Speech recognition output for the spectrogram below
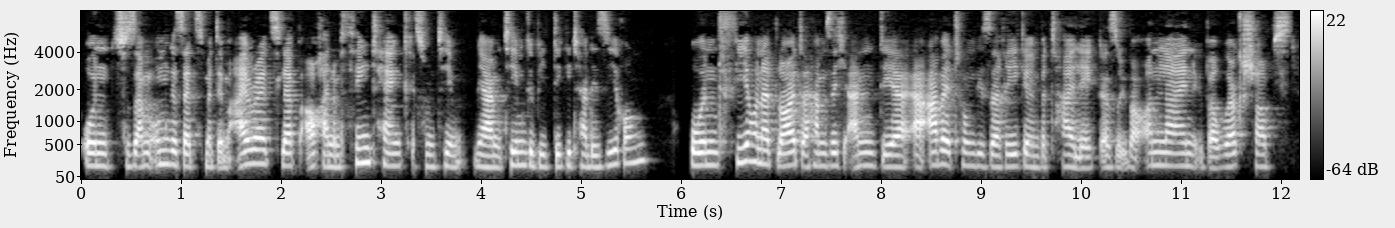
und zusammen umgesetzt mit dem iRights Lab, auch einem Think Tank zum Thema, ja, im Themengebiet Digitalisierung. Und 400 Leute haben sich an der Erarbeitung dieser Regeln beteiligt, also über Online, über Workshops.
